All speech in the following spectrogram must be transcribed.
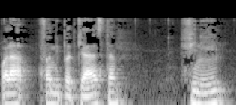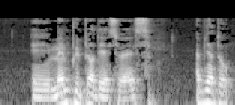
Voilà, fin du podcast. Fini. Et même plus peur des SES. À bientôt.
